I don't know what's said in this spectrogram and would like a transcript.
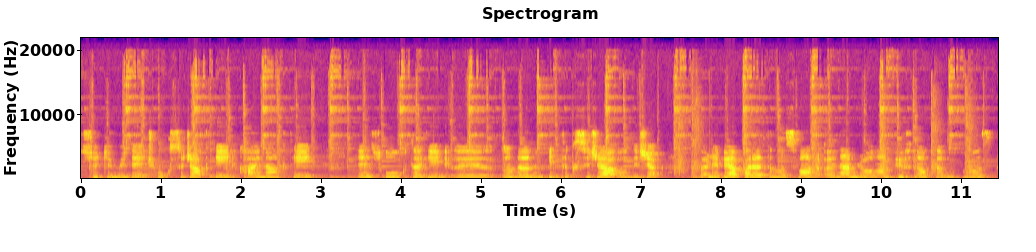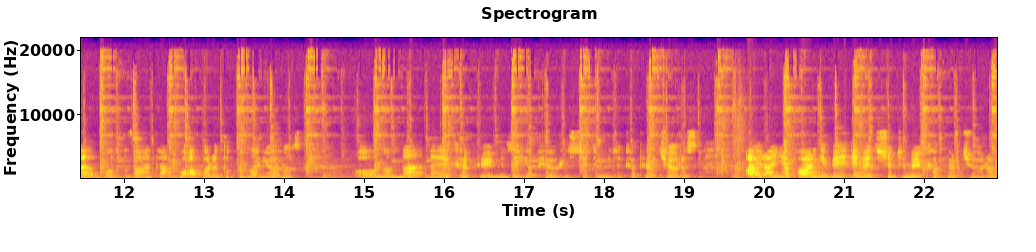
Sütümü de çok sıcak değil, kaynak değil, e, soğuk da değil, e, ılığının bir tık sıcağı olacak. Böyle bir aparatımız var. Önemli olan püf noktamız da bu zaten. Bu aparatı kullanıyoruz. Onunla e, köpüğümüzü yapıyoruz. Sütümüzü köpürtüyoruz. Ayran yapar gibi evet sütümü köpürtüyorum.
